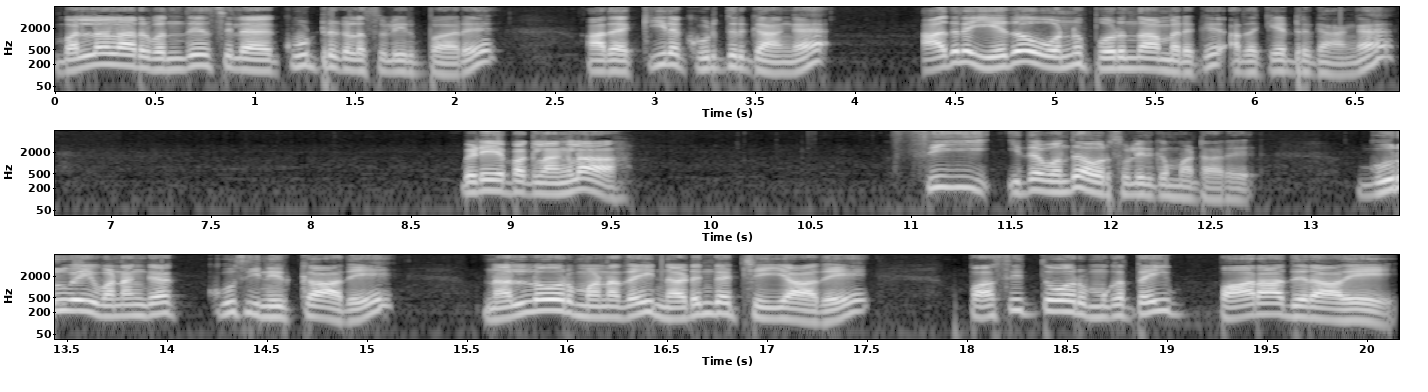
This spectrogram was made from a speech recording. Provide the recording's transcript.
வள்ளலார் வந்து சில கூற்றுகளை சொல்லியிருப்பார். அதை கீழே கொடுத்துருக்காங்க. அதில் ஏதோ ஒன்று பொருந்தாமல் இருக்குது அதை கேட்டிருக்காங்க. விடையை பார்க்கலாங்களா? சி இதை வந்து அவர் சொல்லியிருக்க மாட்டார். குருவை வணங்க கூசி நிற்காதே நல்லோர் மனதை நடுங்கச் செய்யாதே பசித்தோர் முகத்தை பாராதிராதே.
